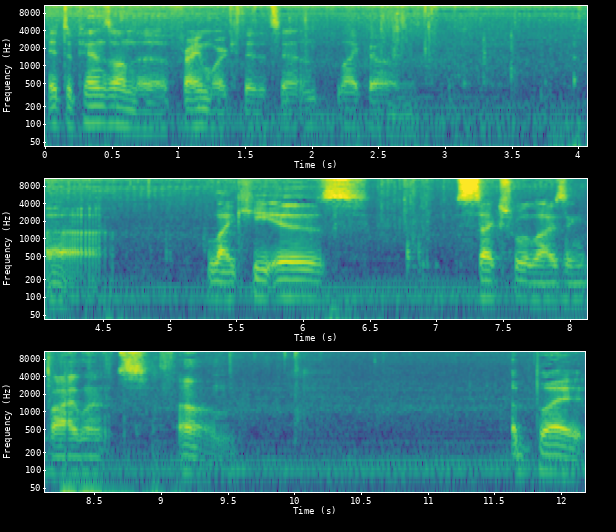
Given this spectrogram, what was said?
It depends on the framework that it's in. Like, um, uh, like he is sexualizing violence, um, but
